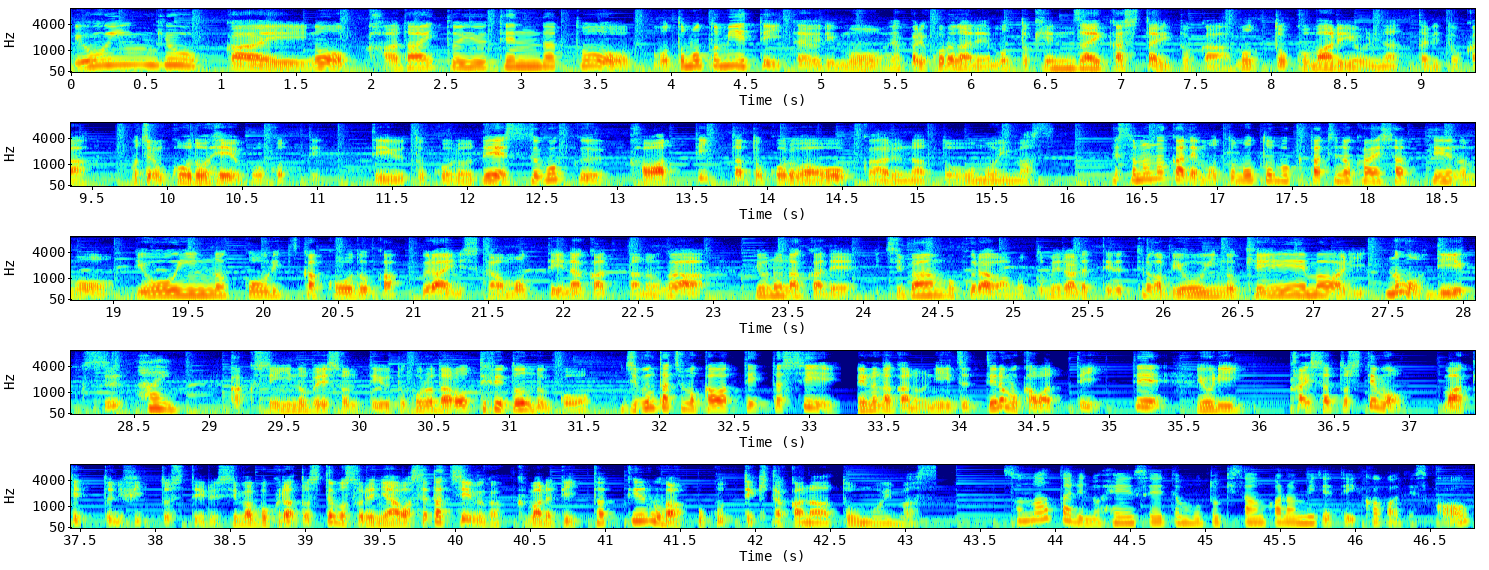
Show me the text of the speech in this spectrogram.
病院業界の課題という点だと、もともと見えていたよりも、やっぱりコロナでもっと顕在化したりとか、もっと困るようになったりとか、もちろん行動変容が起こってっていうところですごく変わっていったところは多くあるなと思います。でその中でもともと僕たちの会社っていうのも、病院の効率化、高度化ぐらいにしか思っていなかったのが、世の中で一番僕らが求められているっていうのが病院の経営周りの DX はい革新イノベーションっていうところだろうっていうふうにどんどんこう自分たちも変わっていったし世の中のニーズっていうのも変わっていってより会社としてもマーケットにフィットしているし、まあ、僕らとしてもそれに合わせたチームが組まれていったっていうのが起こってきたかなと思います。そのあたりの編成って本木さんから見てていかがですか？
